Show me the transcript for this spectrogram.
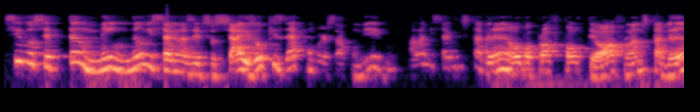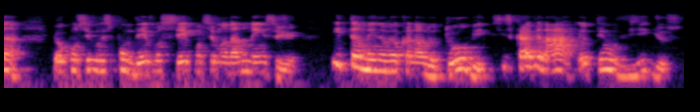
Se você também não me segue nas redes sociais ou quiser conversar comigo, vai lá me segue no Instagram, arroba Prof. Paulo Teófilo, lá no Instagram eu consigo responder você quando você mandar no Messenger. E também no meu canal do YouTube, se inscreve lá, eu tenho vídeos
